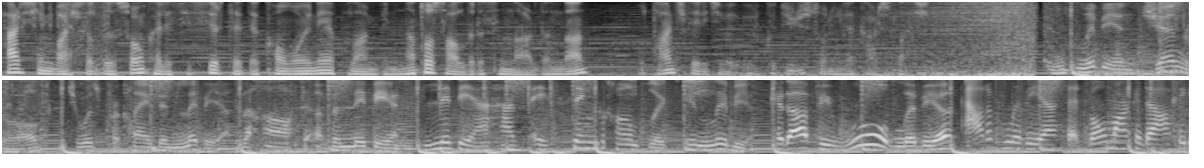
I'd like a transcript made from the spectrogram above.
her şeyin başladığı son kalesi Sirte'de konvoyuna yapılan bir NATO saldırısının ardından utanç verici ve ürkütücü sonuyla karşılaştı. Libyan general She was proclaimed in Libya, the heart of the Libyans. Libya has a single conflict in Libya. Gaddafi ruled Libya out of Libya that Muammar Gaddafi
